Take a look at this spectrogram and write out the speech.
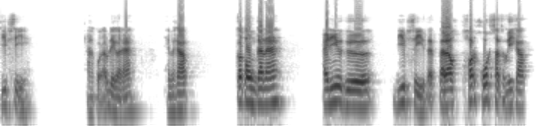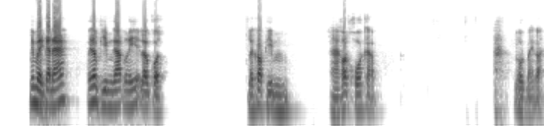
ยี่สี่อ่ากดอัปเดตก่อนนะ เห็นไหมครับ ก็ตรงกันนะ ไอ้นี่ก็คือยี่สี่แต่แต่เราคอดโค้ดสัตว์ตรงนี้ครับ ไม่เหมือนกันนะ ไม่ต้องพิมพ์ครับตรงนี้เรากด แล้วก็พิมพ์หาคอดโค้ดครับโหลดใหม่ก่อน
